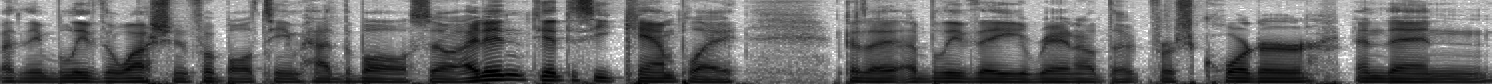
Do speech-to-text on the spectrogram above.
I think believe the Washington football team had the ball. So I didn't get to see Cam play because I, I believe they ran out the first quarter, and then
